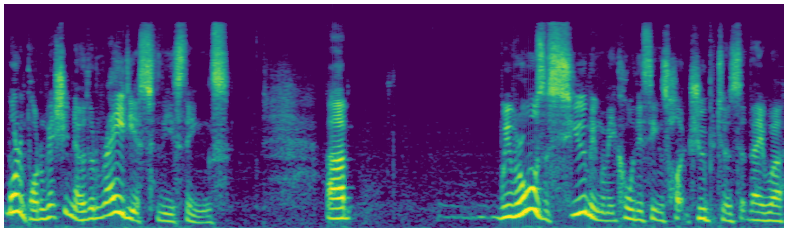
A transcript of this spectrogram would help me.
More important, we actually know the radius for these things. Uh, we were always assuming when we called these things hot Jupiters that they were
